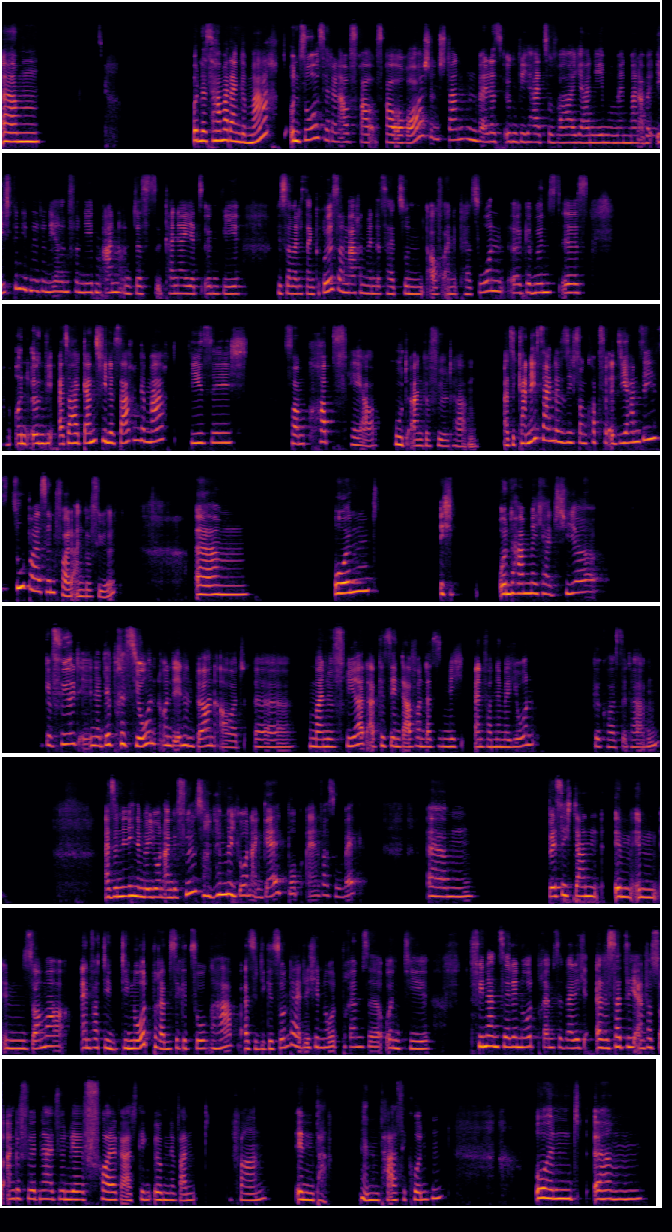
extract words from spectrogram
Ähm, und das haben wir dann gemacht. Und so ist ja dann auch Frau, Frau Orange entstanden, weil das irgendwie halt so war, ja, nee, Moment mal, aber ich bin die Millionärin von nebenan und das kann ja jetzt irgendwie wie soll man das dann größer machen, wenn das halt so ein, auf eine Person äh, gemünzt ist? Und irgendwie, also halt ganz viele Sachen gemacht, die sich vom Kopf her gut angefühlt haben. Also ich kann nicht sagen, dass sie sich vom Kopf, her, sie haben sich super sinnvoll angefühlt. Ähm, und ich, und haben mich halt schier gefühlt in eine Depression und in einen Burnout äh, manövriert, abgesehen davon, dass es mich einfach eine Million gekostet haben. Also nicht eine Million an Gefühl, sondern eine Million an Geld, bub, einfach so weg. Ähm, bis ich dann im, im, im Sommer einfach die, die Notbremse gezogen habe, also die gesundheitliche Notbremse und die finanzielle Notbremse, weil ich, also es hat sich einfach so angefühlt, ne, als würden wir Vollgas gegen irgendeine Wand fahren in ein paar, in ein paar Sekunden. Und ähm,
